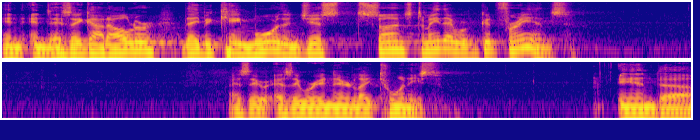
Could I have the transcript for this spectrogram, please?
and, and as they got older, they became more than just sons to me. They were good friends as they were, as they were in their late 20s. And uh,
